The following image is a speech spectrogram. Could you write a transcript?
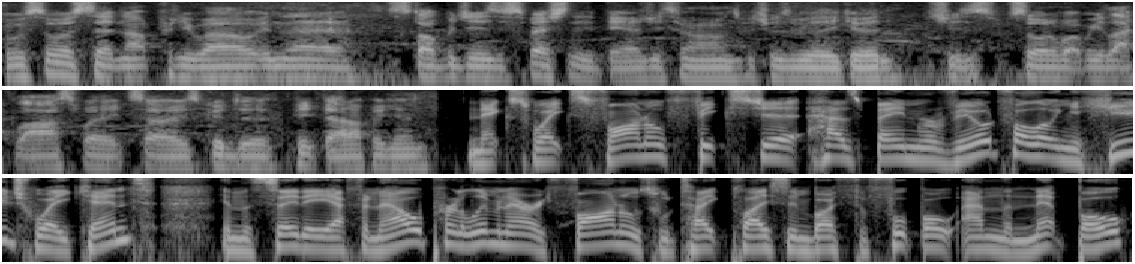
We were sort of setting up pretty well in the stoppages, especially the boundary throws, which was really good, which is sort of what we lacked last week, so it's good to pick that up again. Next week's final fixture has been revealed following a huge weekend. In the CDFNL, preliminary finals will take place in both the football and the netball,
